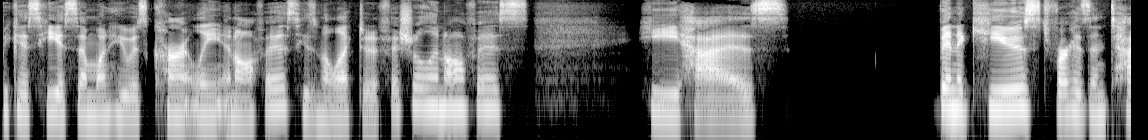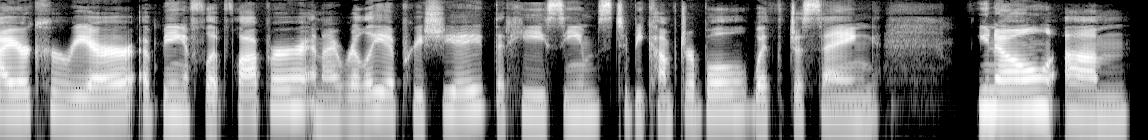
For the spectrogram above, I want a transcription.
because he is someone who is currently in office. He's an elected official in office. He has been accused for his entire career of being a flip flopper, and I really appreciate that he seems to be comfortable with just saying, you know, um,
